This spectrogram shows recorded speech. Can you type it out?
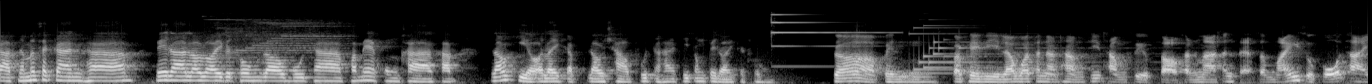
กราบนมัสการครับ เวลาเราลอยกระทงเราบูชาพระแม่คงคาครับ แล้วเกี่ยวอะไรกับเราชาวพุทธนะฮะที่ต้องไปลอยกระทง ก็เป็นประเพณีและวัฒนธรรมที่ทำสืบต่อกันมาตั้งแต่สมัยสุโขทัย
